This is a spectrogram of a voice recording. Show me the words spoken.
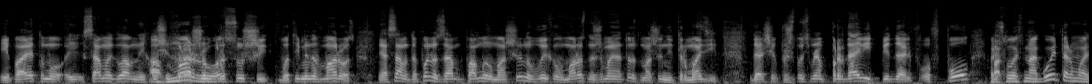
И поэтому и самое главное, их А очень хорошо мороз? просушить. Вот именно в мороз. Я сам это понял, зам- помыл машину, выехал в мороз, нажимаю на тормоз, машина не тормозит. Дальше пришлось прям продавить педаль в, в пол. Пришлось ногой тормозить,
